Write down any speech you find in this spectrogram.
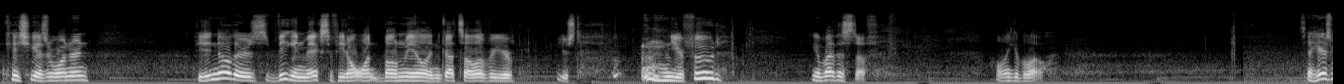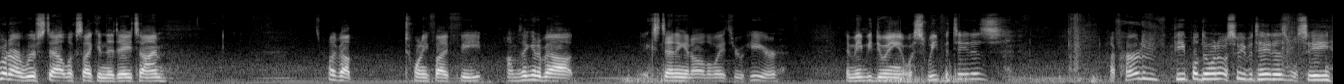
in case you guys are wondering. If you didn't know, there's vegan mix if you don't want bone meal and guts all over your your your food. You can buy this stuff. I'll link it below. So here's what our Ruth Stout looks like in the daytime. It's probably about 25 feet. I'm thinking about extending it all the way through here and maybe doing it with sweet potatoes. I've heard of people doing it with sweet potatoes. We'll see.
